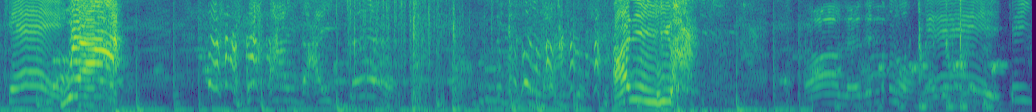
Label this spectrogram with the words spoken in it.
오케이. 뭐야? 아이 나이스 아니 이거 레드는. 게이.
